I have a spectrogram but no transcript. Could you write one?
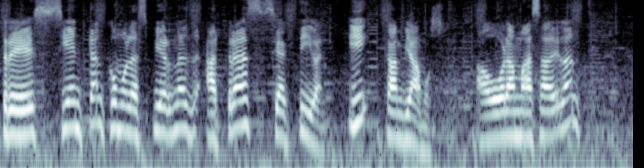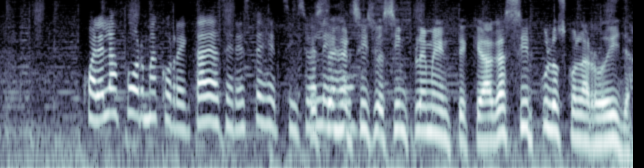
tres. Sientan como las piernas atrás se activan y cambiamos. Ahora más adelante. ¿Cuál es la forma correcta de hacer este ejercicio? Este ejercicio es simplemente que hagas círculos con la rodilla.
